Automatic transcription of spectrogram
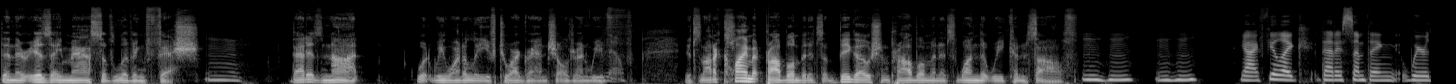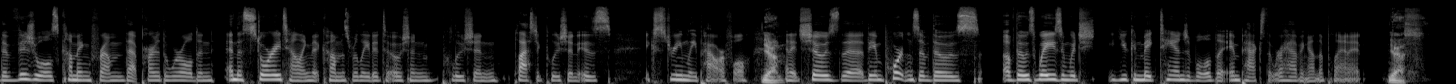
than there is a mass of living fish. Mm. That is not what we want to leave to our grandchildren. We've No. it's not a climate problem, but it's a big ocean problem and it's one that we can solve. Mm-hmm. Mm-hmm. Yeah, I feel like that is something where the visuals coming from that part of the world and, and the storytelling that comes related to ocean pollution, plastic pollution is extremely powerful. Yeah. And it shows the the importance of those of those ways in which you can make tangible the impacts that we're having on the planet. Yes.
